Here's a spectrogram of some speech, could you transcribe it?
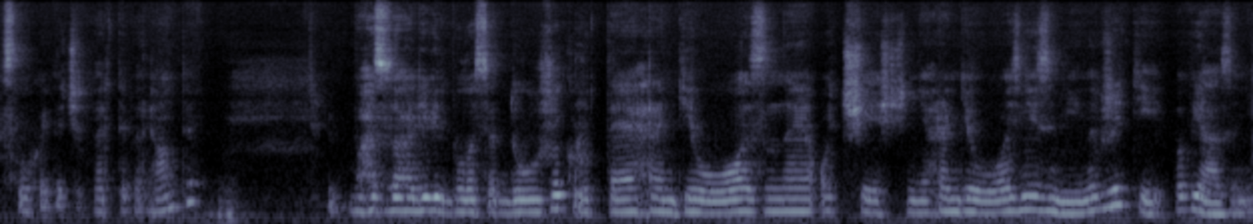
Слухайте, четвертий варіант. Взагалі відбулося дуже круте, грандіозне очищення, грандіозні зміни в житті, пов'язані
